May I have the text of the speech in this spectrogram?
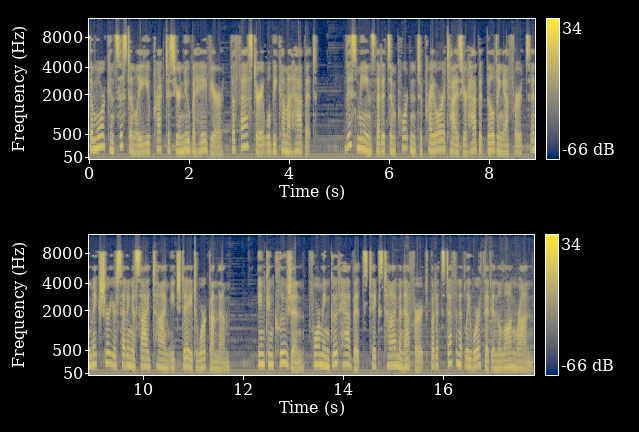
The more consistently you practice your new behavior, the faster it will become a habit. This means that it's important to prioritize your habit-building efforts and make sure you're setting aside time each day to work on them. In conclusion, forming good habits takes time and effort but it's definitely worth it in the long run.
